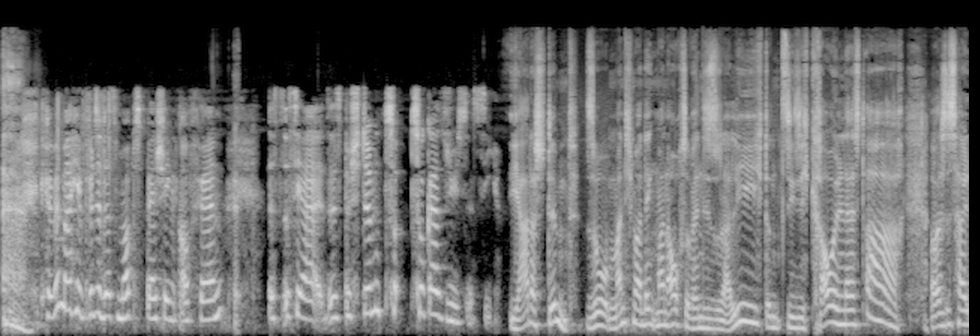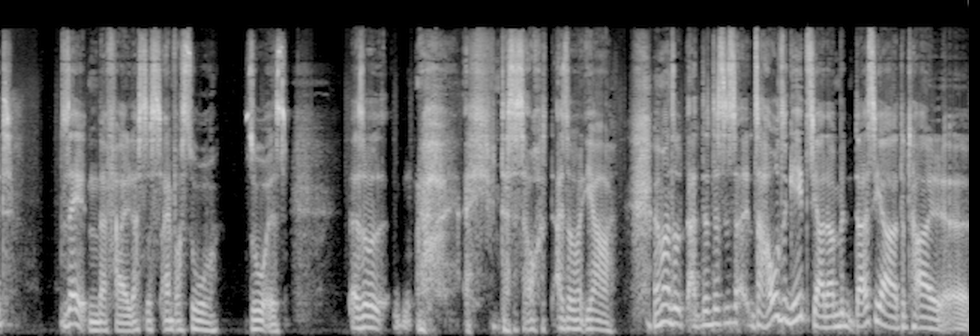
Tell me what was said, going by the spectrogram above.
Können wir mal hier bitte das Mops-Bashing aufhören? Das ist ja, das ist bestimmt zu zuckersüß ist sie. Ja, das stimmt. So, manchmal denkt man auch so, wenn sie so da liegt und sie sich kraulen lässt, ach, aber es ist halt selten der Fall, dass das einfach so, so ist. Also, ach, das ist auch, also, ja. Wenn man so, das ist, zu Hause geht's ja, da, da ist sie ja total äh,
